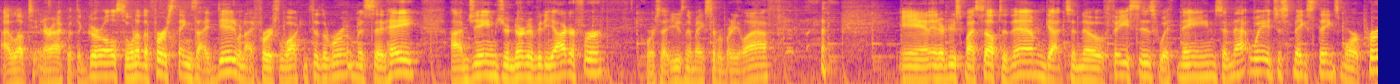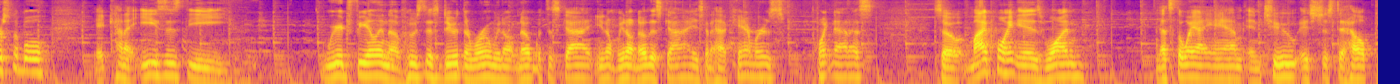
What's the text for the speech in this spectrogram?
I love to interact with the girls. So one of the first things I did when I first walked into the room is said, hey, I'm James, your nerd videographer. Of course, that usually makes everybody laugh. and introduced myself to them, got to know faces with names, and that way it just makes things more personable. It kind of eases the weird feeling of who's this dude in the room? We don't know what this guy, you know, we don't know this guy. He's going to have cameras pointing at us. So my point is one, that's the way I am, and two, it's just to help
